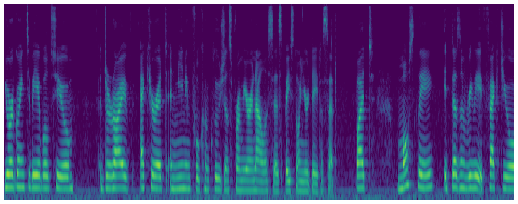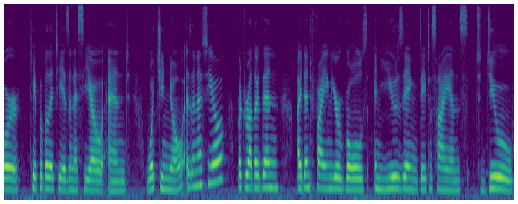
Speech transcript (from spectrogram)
you are going to be able to derive accurate and meaningful conclusions from your analysis based on your data set. But mostly, it doesn't really affect your capability as an SEO and what you know as an SEO, but rather than identifying your goals and using data science to do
